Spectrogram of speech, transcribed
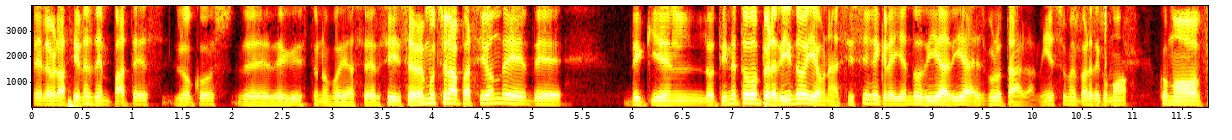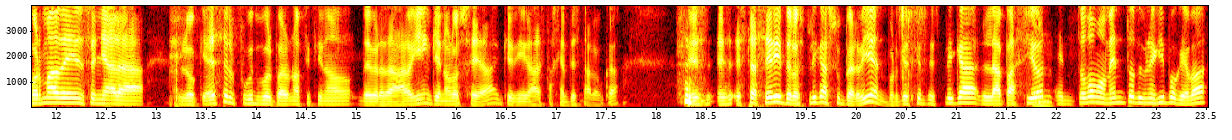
celebraciones de empates locos, de, de que esto no podía ser. Sí, se ve mucho la pasión de, de, de quien lo tiene todo perdido y aún así sigue creyendo día a día. Es brutal. A mí eso me parece como, como forma de enseñar a lo que es el fútbol para un aficionado de verdad, alguien que no lo sea, que diga, esta gente está loca. Es, es- esta serie te lo explica súper bien, porque es que te explica la pasión en todo momento de un equipo que va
